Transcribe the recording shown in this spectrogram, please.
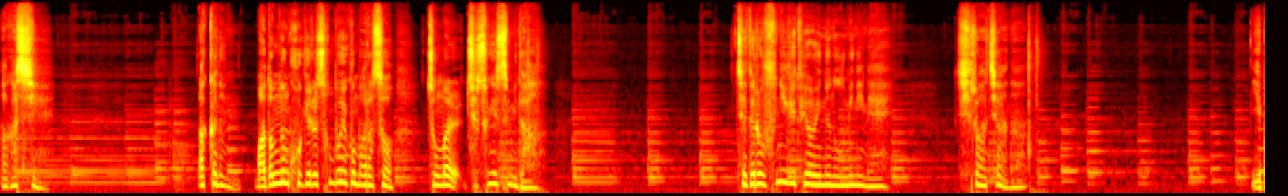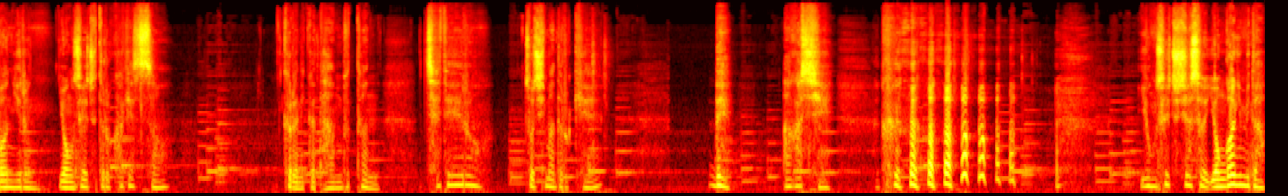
아가씨 아까는 맛없는 고기를 선보이고 말아서 정말 죄송했습니다 제대로 훈육이 되어 있는 우민이네 싫어하지 않아 이번 일은 용서해주도록 하겠어 그러니까 다음부턴 제대로 조심하도록 해. 네, 아가씨. 용서해 주셔서 영광입니다,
